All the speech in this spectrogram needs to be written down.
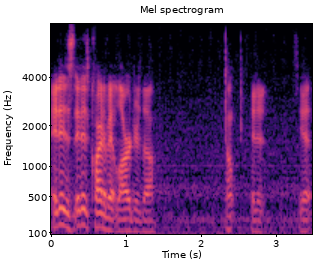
It is it is quite a bit larger though. Oh, did it see it?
